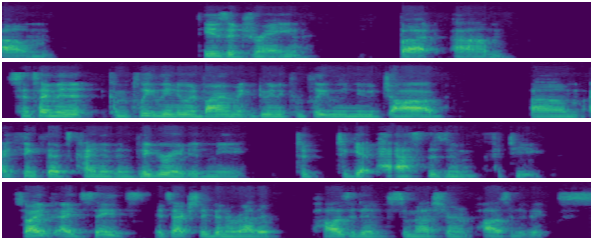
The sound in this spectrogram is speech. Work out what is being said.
um, is a drain. But um, since I'm in a completely new environment, doing a completely new job, um, I think that's kind of invigorated me to to get past the Zoom fatigue. So I'd, I'd say it's it's actually been a rather positive semester and a positive experience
